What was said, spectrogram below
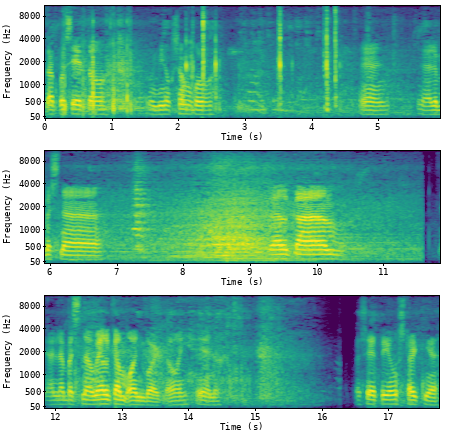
Tapos ito, kung binuksan ko, ayan, lalabas na welcome. Yan, labas na welcome on board. Okay, ayan o. Kasi ito yung start niya.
